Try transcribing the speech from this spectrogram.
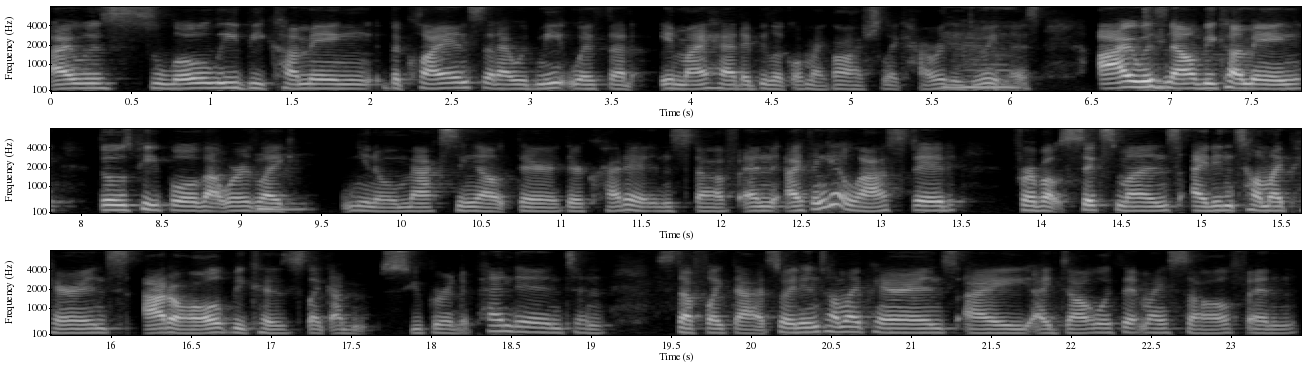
I was slowly becoming the clients that I would meet with that in my head, I'd be like, oh my gosh, like, how are they doing this? I was now becoming those people that were like mm-hmm. You know maxing out their their credit and stuff. And i think it lasted for about six months. I didn't tell my parents at all because like i'm super independent and stuff like that. So i didn't tell my parents. I i dealt with it myself. And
